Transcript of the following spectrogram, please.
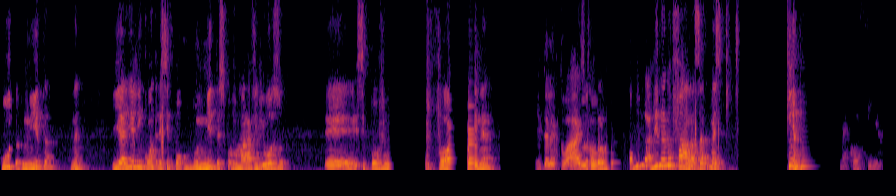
puta, bonita, né? E aí ele encontra esse povo bonito, esse povo maravilhoso, é, esse povo forte, né? intelectuais. A Bíblia, a Bíblia, não fala, sabe? Mas. Mas confia.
